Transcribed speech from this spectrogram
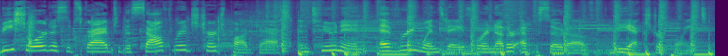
Be sure to subscribe to the Southridge Church podcast and tune in every Wednesday for another episode of The Extra Point.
